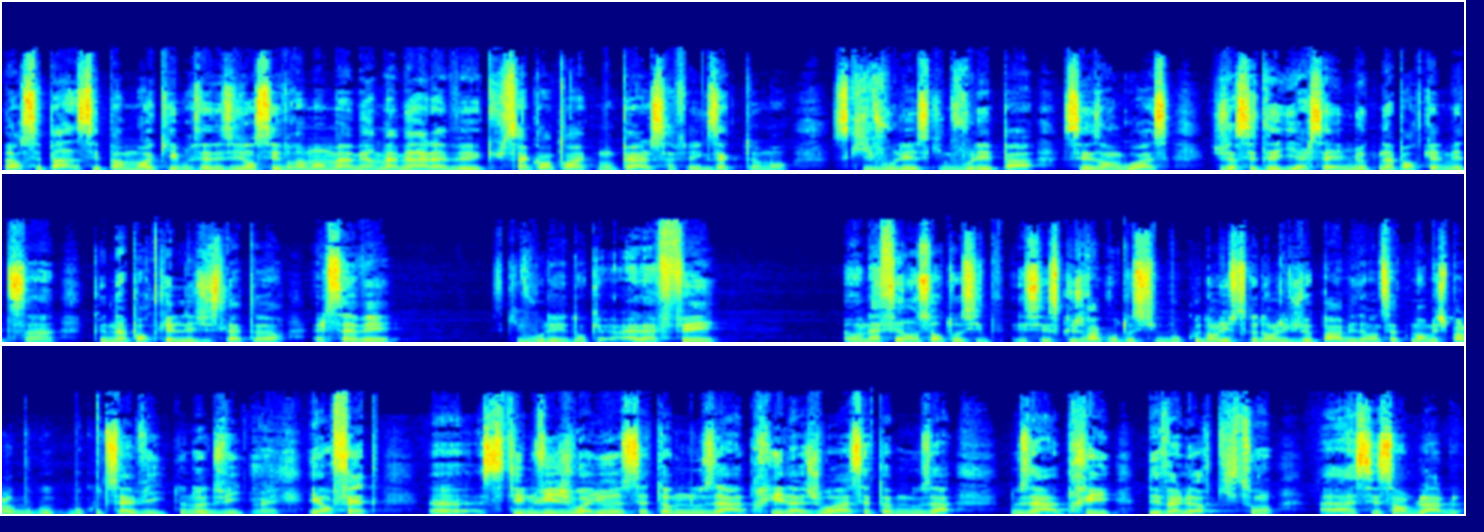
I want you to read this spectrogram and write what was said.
Alors c'est pas c'est pas moi qui ai pris cette décision, c'est vraiment ma mère. Ma mère, elle a vécu 50 ans avec mon père, elle savait exactement ce qu'il voulait, ce qu'il ne voulait pas, ses angoisses. Je veux dire, c'était, elle savait mieux que n'importe quel médecin, que n'importe quel législateur. Elle savait ce qu'il voulait. Donc elle a fait on a fait en sorte aussi, et c'est ce que je raconte aussi beaucoup dans le livre, parce que dans le livre, je parle évidemment de cette mort, mais je parle beaucoup, beaucoup de sa vie, de notre vie. Et en fait, euh, c'était une vie joyeuse. Cet homme nous a appris la joie, cet homme nous a, nous a appris des valeurs qui sont assez semblables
